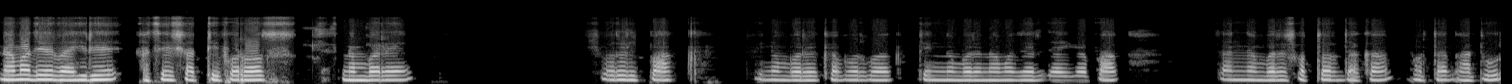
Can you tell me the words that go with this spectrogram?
নামাজের বাহিরে আছে সাতটি ফরজ এক নম্বরে শরীর পাক দুই নম্বরে কাপড় পাক তিন নম্বরে নামাজের জায়গা পাক চার নম্বরে সত্তর ঢাকা, অর্থাৎ হাঁটুর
